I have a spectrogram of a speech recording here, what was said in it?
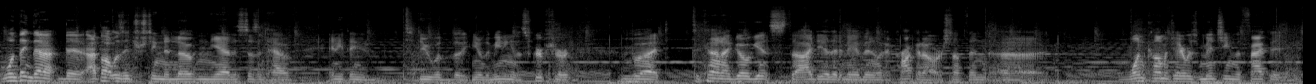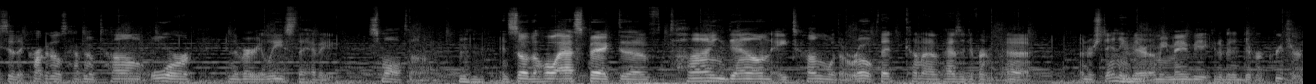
One thing that I, that I thought was interesting to note, and yeah, this doesn't have anything to do with the you know the meaning of the scripture, but to kind of go against the idea that it may have been like a crocodile or something. Uh, one commentator was mentioning the fact that he said that crocodiles have no tongue, or in the very least, they have a small tongue. And so the whole aspect of tying down a tongue with a rope that kind of has a different uh, understanding there. I mean, maybe it could have been a different creature.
